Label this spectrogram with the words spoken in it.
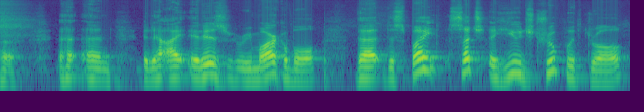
Uh, and it, I, it is remarkable that despite such a huge troop withdrawal,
